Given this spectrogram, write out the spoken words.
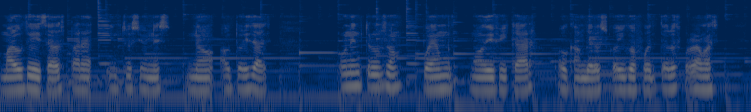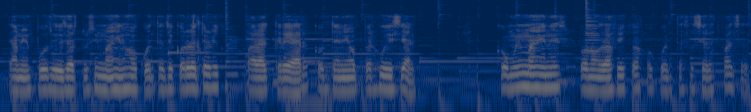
mal utilizados para intrusiones no autorizadas. Un intruso puede modificar o cambiar los códigos fuente de los programas también puedes utilizar tus imágenes o cuentas de correo electrónico para crear contenido perjudicial, como imágenes pornográficas o cuentas sociales falsas.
